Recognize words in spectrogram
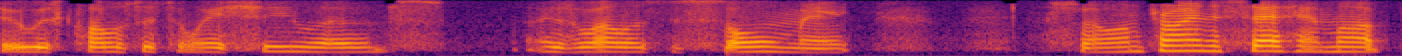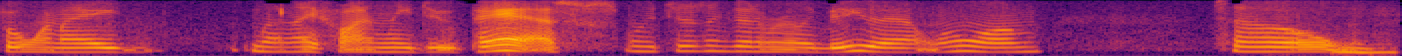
to is closer to where she lives, as well as the soulmate so I'm trying to set him up for when I when I finally do pass, which isn't going to really be that long. So mm.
